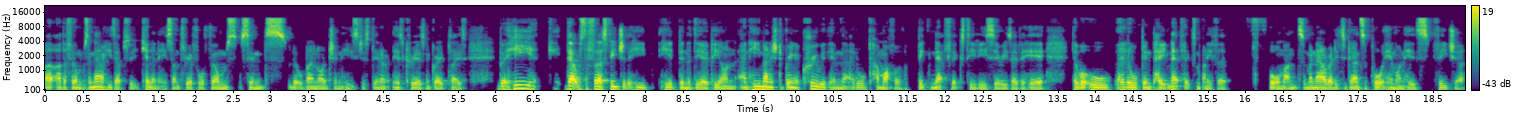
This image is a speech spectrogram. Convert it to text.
uh, other films, and now he's absolutely killing it. He's done three or four films since Little Bone Lodge, and he's just in a, his career's in a great place. But he that was the first feature that he he had been the DOP on, and he managed to bring a crew with him that had all come off of a big Netflix TV series over here. that were all had all been paid Netflix money for four months, and we're now ready to go and support him on his feature.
